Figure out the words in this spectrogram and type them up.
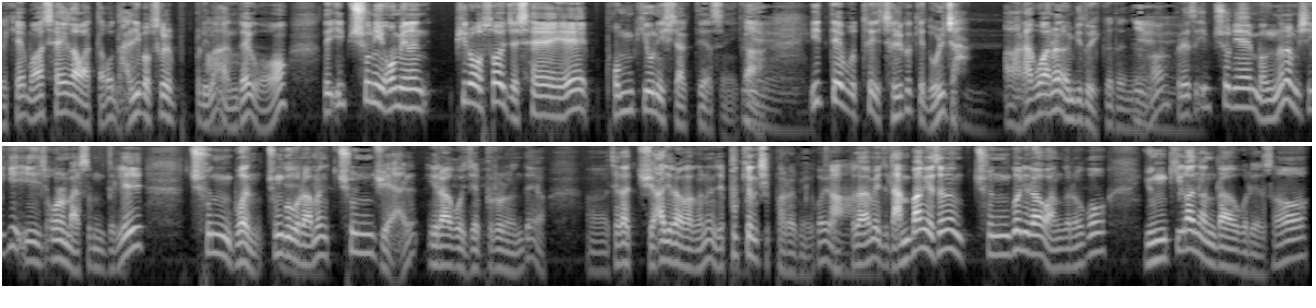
이렇게 뭐 새해가 왔다고 난리법석을 부리면 아. 안 되고 근데 입춘이 오면은 비로소 이제 새해의 봄 기운이 시작되었으니까 예. 이때부터 즐겁게 놀자. 라고 하는 의미도 있거든요. 예. 그래서 입춘에 먹는 음식이 이 오늘 말씀드릴 춘권, 중국어로 하면 춘쥐알이라고 이제 부르는데요. 어, 제가 쥐알이라고 한 거는 이제 북경식 발음이고요. 아. 그 다음에 이제 남방에서는 춘권이라고 안 그러고 윤기가 난다고 그래서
